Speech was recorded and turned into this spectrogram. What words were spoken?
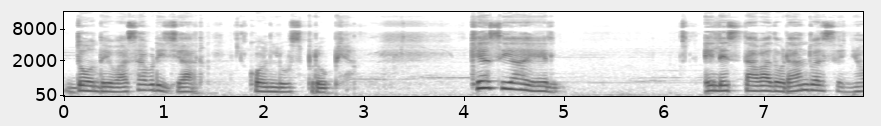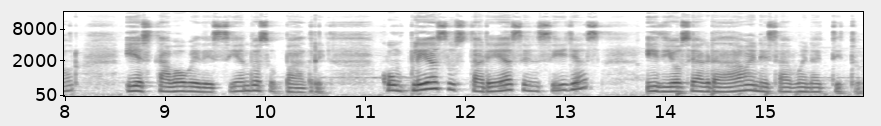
donde vas a brillar con luz propia. ¿Qué hacía él? Él estaba adorando al Señor y estaba obedeciendo a su padre. Cumplía sus tareas sencillas y Dios se agradaba en esa buena actitud.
